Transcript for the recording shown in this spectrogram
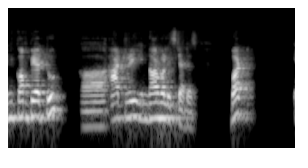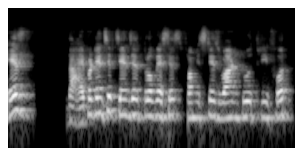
in compared to uh, artery in normal status. But as the hypertensive changes progresses from stage 1, 2, 3, 4,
